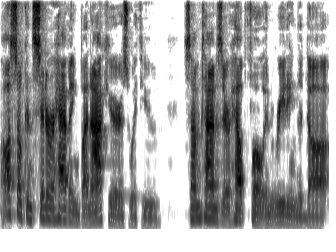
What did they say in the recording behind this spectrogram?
Also, consider having binoculars with you. Sometimes they're helpful in reading the dog.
